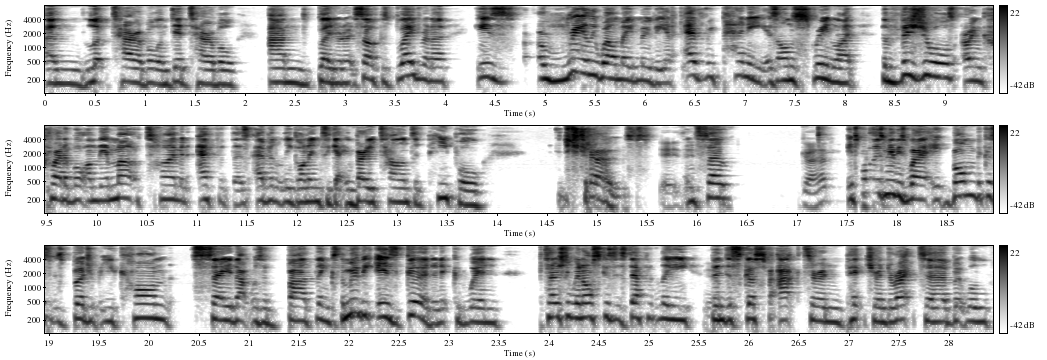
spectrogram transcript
and looked terrible and did terrible, and Blade Runner itself, because Blade Runner is a really well-made movie, and every penny is on screen. Like the visuals are incredible, and the amount of time and effort that's evidently gone into getting very talented people shows. It's- and so Go ahead. it's one of those movies where it bombed because of its budget, but you can't say that was a bad thing because the movie is good and it could win potentially win Oscars. It's definitely been discussed for actor and picture and director, but will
